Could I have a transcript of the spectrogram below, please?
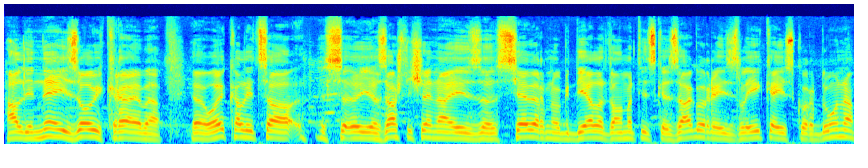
ali ne iz ovih krajeva. E, ojkalica je zaštićena iz sjevernog dijela Dalmatinske Zagore, iz Like, iz Korduna,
